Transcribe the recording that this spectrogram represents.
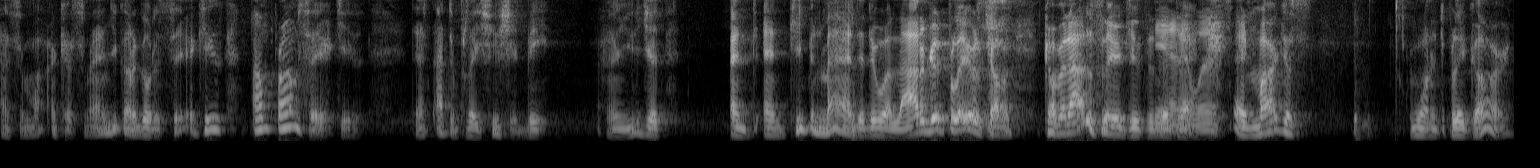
I said, Marcus, man, you're gonna go to Syracuse? I'm from Syracuse. That's not the place you should be. And you just and and keep in mind that there were a lot of good players coming coming out of Syracuse at yeah, that time. Was. And Marcus wanted to play guard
